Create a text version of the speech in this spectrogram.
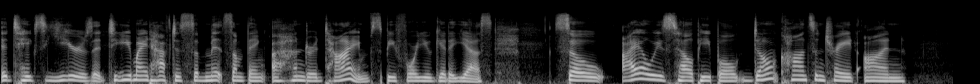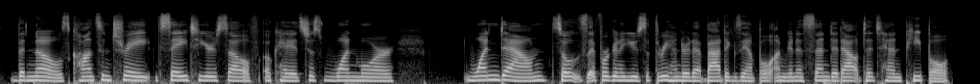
it takes years. It you might have to submit something a hundred times before you get a yes. So I always tell people don't concentrate on the no's. Concentrate, say to yourself, okay, it's just one more, one down. So if we're going to use the 300 at bat example, I'm going to send it out to 10 people.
